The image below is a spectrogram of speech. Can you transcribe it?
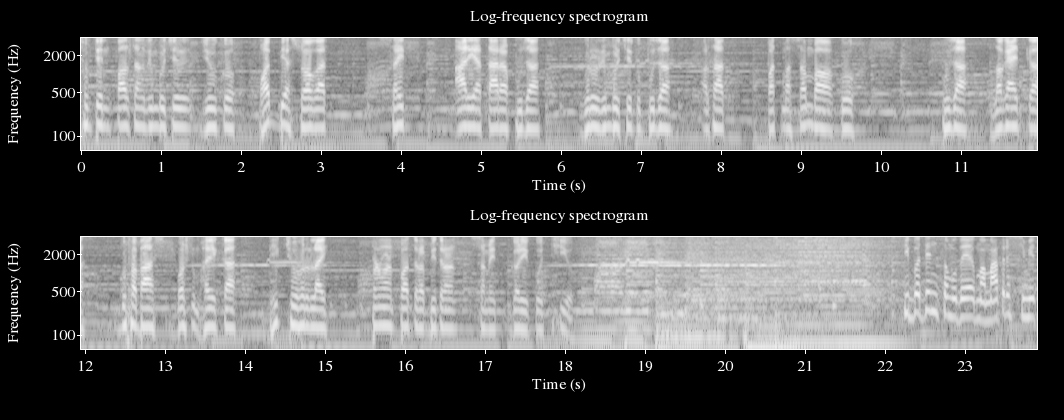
थुप्तेन पाल्साङ रिम्बुचेज्यूको भव्य स्वागत सहित आर्य तारा पूजा गुरु रिम्बुचेको पूजा अर्थात् पद्मसम्भको पूजा लगायतका गुफावास बस्नुभएका भिक्षुहरूलाई प्रमाणपत्र वितरण समेत गरिएको थियो। तिब्बतीन समुदायमा मात्रै सीमित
